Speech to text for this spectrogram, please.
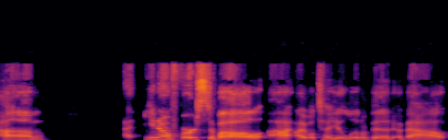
Um, you know, first of all, I, I will tell you a little bit about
